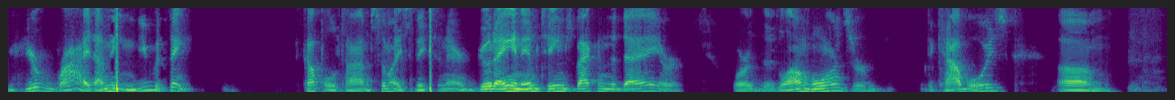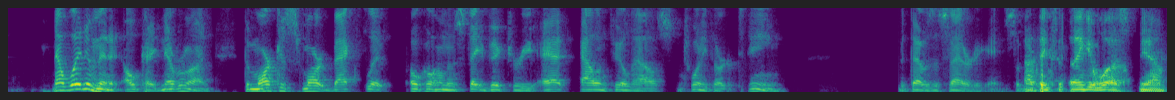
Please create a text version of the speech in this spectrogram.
You're right. I mean, you would think a couple of times somebody sneaks in there. Good A and M teams back in the day, or or the Longhorns, or the Cowboys. Um, now, wait a minute. Okay, never mind. The Marcus Smart backflip Oklahoma State victory at Allen Fieldhouse in 2013, but that was a Saturday game. So I think so. I think it was. Yeah.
